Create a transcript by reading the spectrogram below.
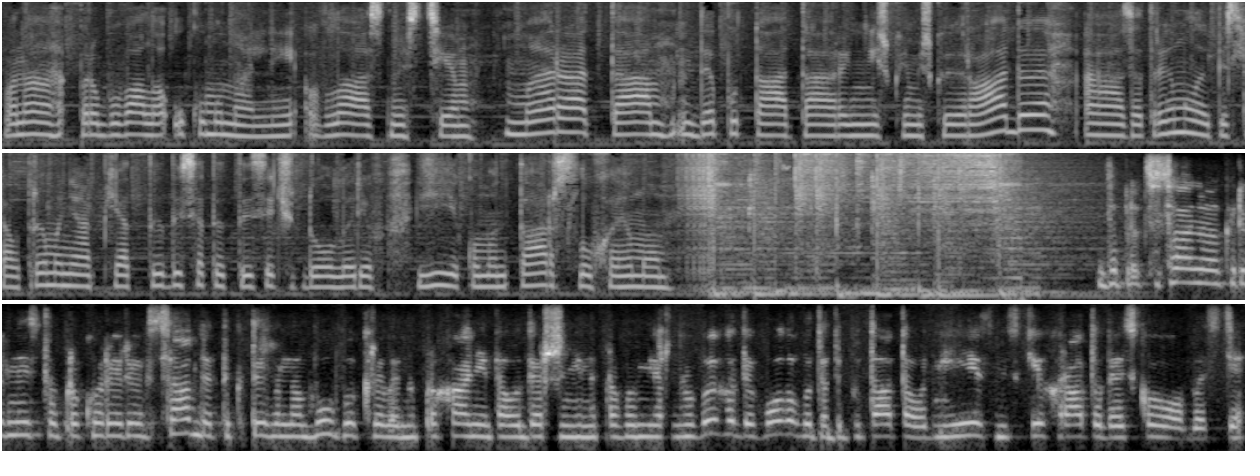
Вона перебувала у комунальній власності мера та депутата Ренійської міської ради. Затримали після отримання 50 тисяч доларів доларів. Її коментар слухаємо. За процесуального керівництва прокурорів САП детективи НАБУ викрили на проханні та одержані неправомірної вигоди голову та депутата однієї з міських рад Одеської області.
